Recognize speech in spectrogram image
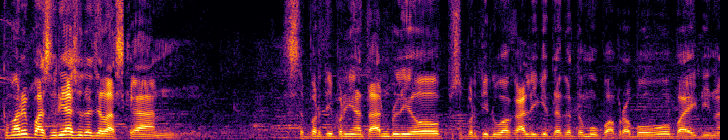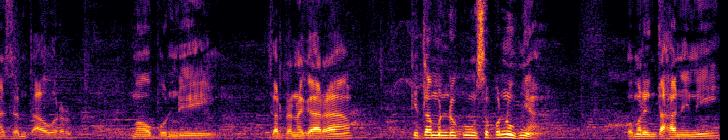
Kemarin Pak Surya sudah jelaskan, seperti pernyataan beliau, seperti dua kali kita ketemu Pak Prabowo, baik di Nasdem Tower maupun di Kartanegara, kita mendukung sepenuhnya pemerintahan ini.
